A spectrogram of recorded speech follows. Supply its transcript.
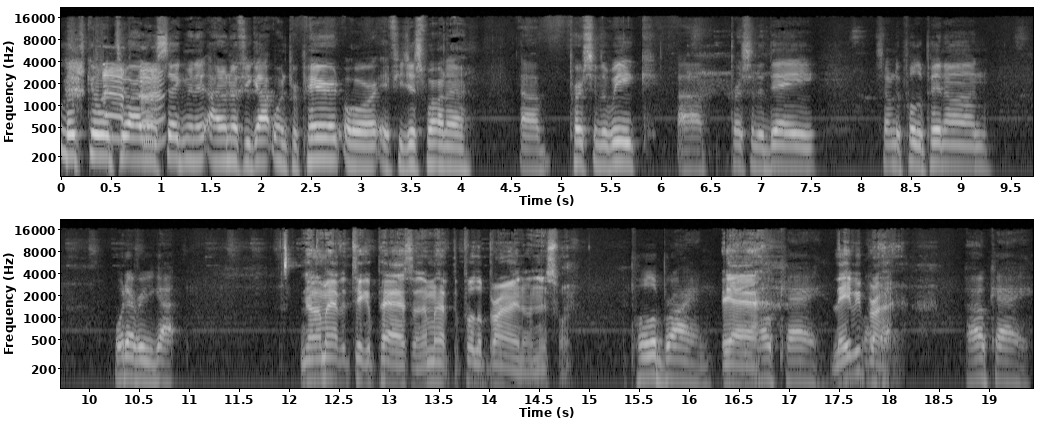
let's go into our little segment. I don't know if you got one prepared or if you just want to uh, person of the week, uh, person of the day, something to pull the pin on, whatever you got. No, I'm gonna have to take a pass, and I'm gonna have to pull a Brian on this one. Pull a Brian. Yeah. Okay. Navy like Brian. That. Okay.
